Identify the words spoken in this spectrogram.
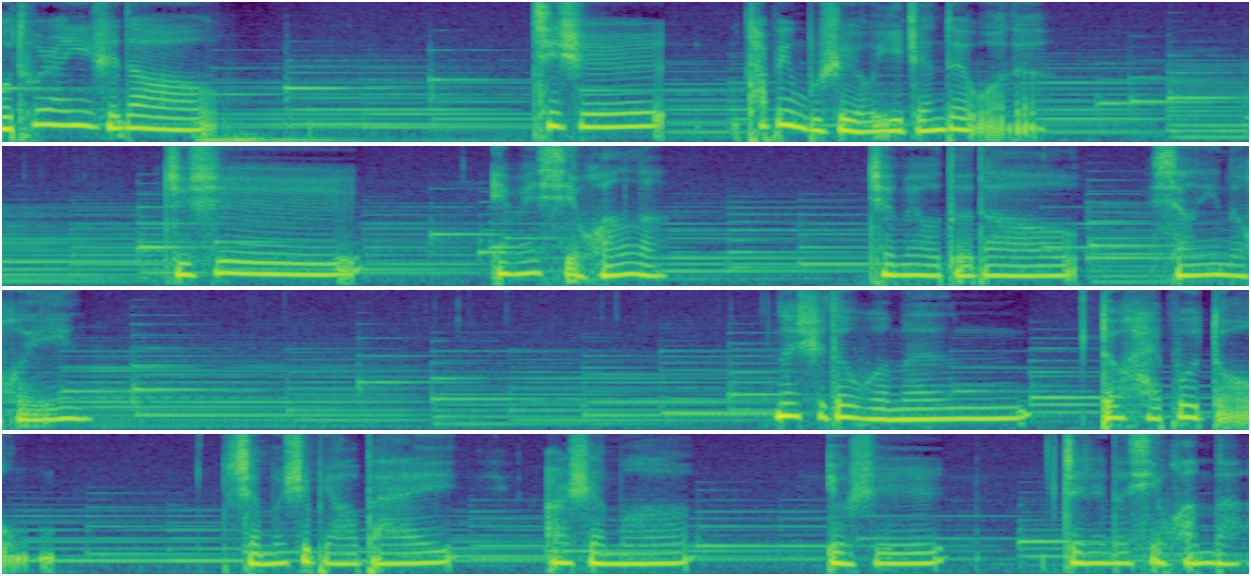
我突然意识到，其实他并不是有意针对我的，只是。因为喜欢了，却没有得到相应的回应。那时的我们都还不懂什么是表白，而什么又是真正的喜欢吧。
